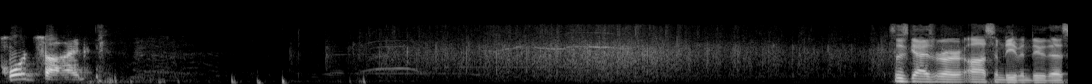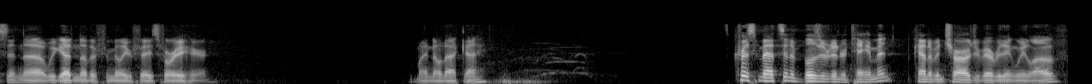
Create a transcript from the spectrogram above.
Horde side. So these guys were awesome to even do this, and uh, we got another familiar face for you here. Might know that guy. It's Chris Metzen of Blizzard Entertainment, kind of in charge of everything we love.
